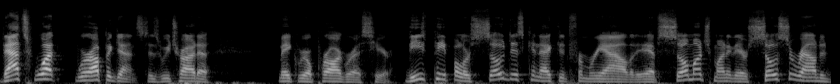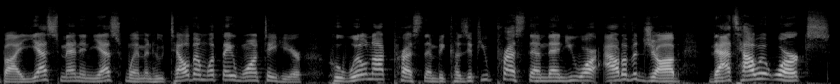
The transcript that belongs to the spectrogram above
That's what we're up against as we try to make real progress here. These people are so disconnected from reality. They have so much money. They are so surrounded by yes men and yes women who tell them what they want to hear, who will not press them because if you press them, then you are out of a job. That's how it works.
